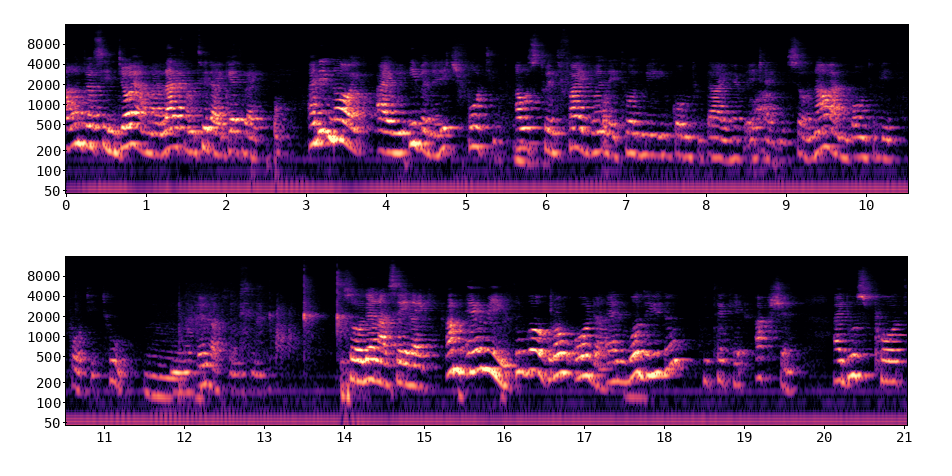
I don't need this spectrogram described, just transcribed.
I want to just enjoy my life until I get like. I didn't know I, I will even reach 40. I was 25 when they told me you're going to die, you have HIV. So now I'm going to be 42 in November 20. So then I say like, I'm aiming to go grow older. And what do you do? You take action. I do sport.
